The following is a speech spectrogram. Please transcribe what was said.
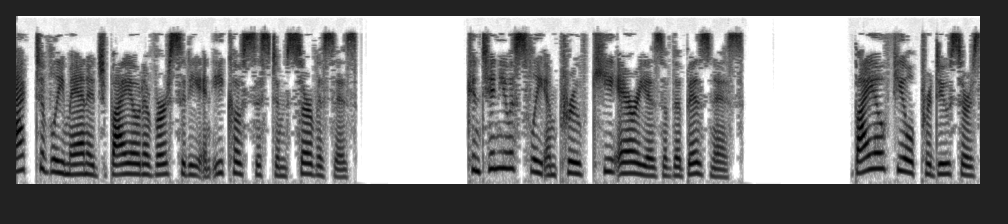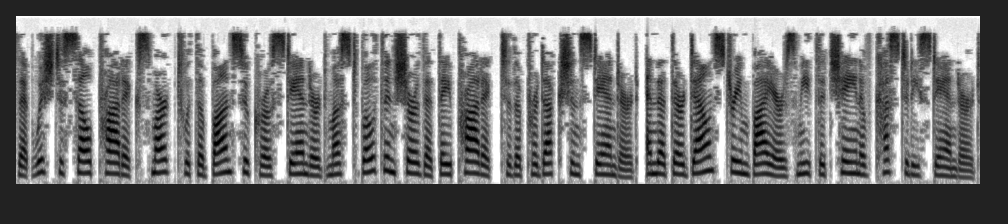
Actively manage biodiversity and ecosystem services Continuously improve key areas of the business Biofuel producers that wish to sell products marked with the Bonsucro standard must both ensure that they product to the production standard, and that their downstream buyers meet the chain of custody standard.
